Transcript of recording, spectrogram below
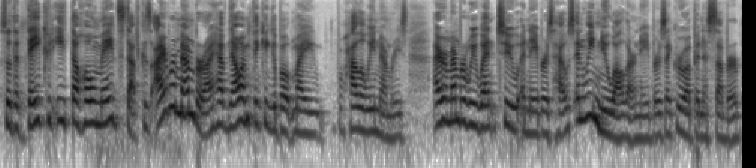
so that they could eat the homemade stuff. Because I remember, I have now I'm thinking about my Halloween memories. I remember we went to a neighbor's house and we knew all our neighbors. I grew up in a suburb.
